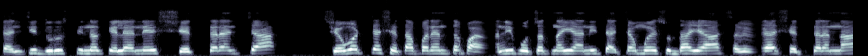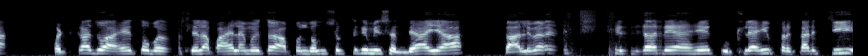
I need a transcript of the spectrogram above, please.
त्यांची दुरुस्ती न केल्याने शेतकऱ्यांच्या शेवटच्या शेतापर्यंत पाणी पोचत नाही आणि त्याच्यामुळे सुद्धा या सगळ्या शेतकऱ्यांना फटका जो आहे तो बसलेला पाहायला मिळतोय. आपण बघू शकतो की मी सध्या या कालव्या शेजारी आहे. कुठल्याही प्रकारची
